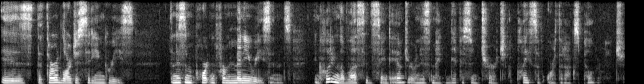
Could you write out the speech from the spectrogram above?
is the third largest city in Greece and is important for many reasons, including the Blessed St. Andrew and his magnificent church, a place of Orthodox pilgrimage.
